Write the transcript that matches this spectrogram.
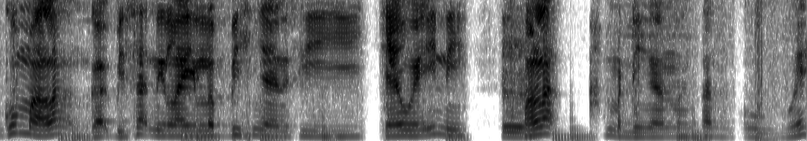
gue malah nggak bisa nilai lebihnya si cewek ini Hmm. malah ah, mendingan mantan gue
